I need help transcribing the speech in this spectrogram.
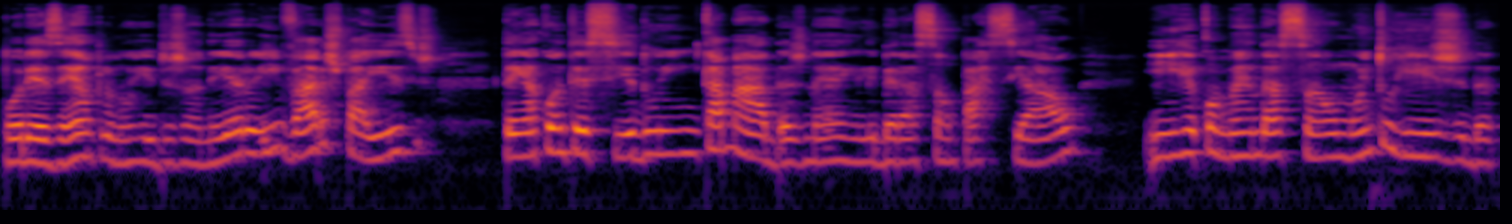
por exemplo, no Rio de Janeiro e em vários países tem acontecido em camadas, né, em liberação parcial e em recomendação muito rígida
